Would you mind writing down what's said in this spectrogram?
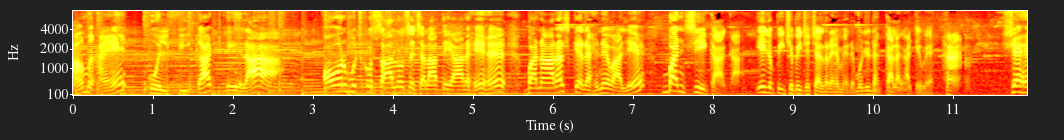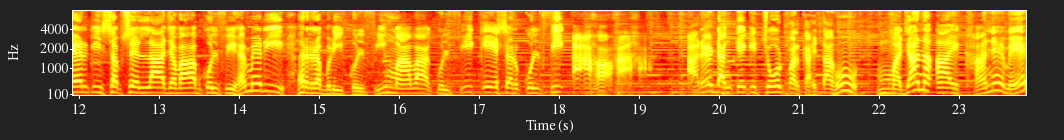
हम हैं कुल्फी का ठेला। और मुझको सालों से चलाते आ रहे हैं बनारस के रहने वाले बंसी काका। ये जो पीछे पीछे चल रहे हैं मेरे, मुझे धक्का लगाते हुए। हाँ। शहर की सबसे लाजवाब कुल्फी है मेरी, रबड़ी कुल्फी, मावा कुल्फी, केसर कुल्फी, आहा, हा हा। अरे, डंके की चोट पर कहता हूँ, मज़ा न आए खाने में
